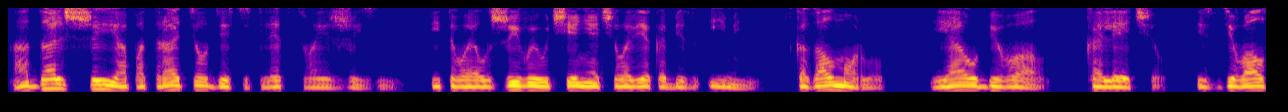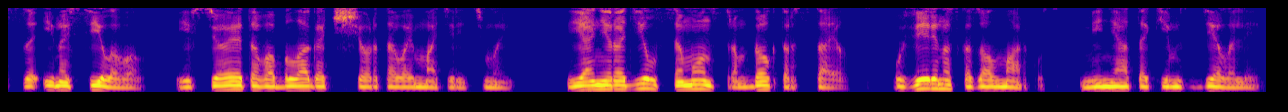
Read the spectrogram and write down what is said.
А дальше я потратил 10 лет своей жизни, впитывая лживые учения человека без имени, сказал Морлоу. Я убивал, калечил, издевался и насиловал, и все это во благо чертовой матери тьмы. Я не родился монстром, доктор Стайлс, уверенно сказал Маркус. Меня таким сделали.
